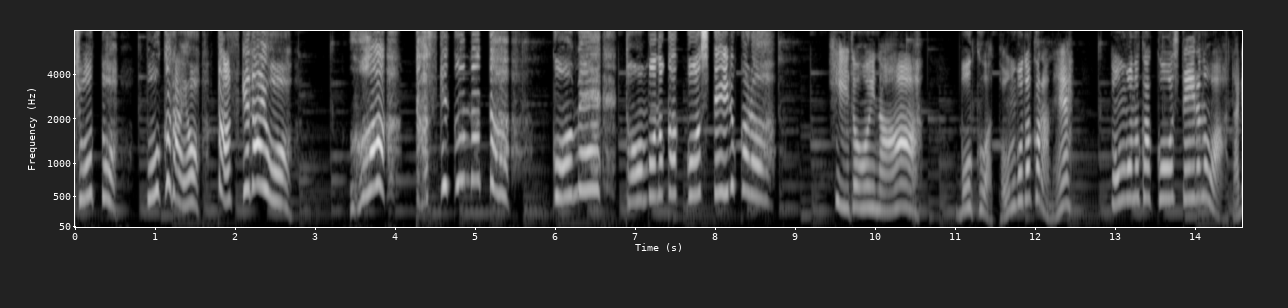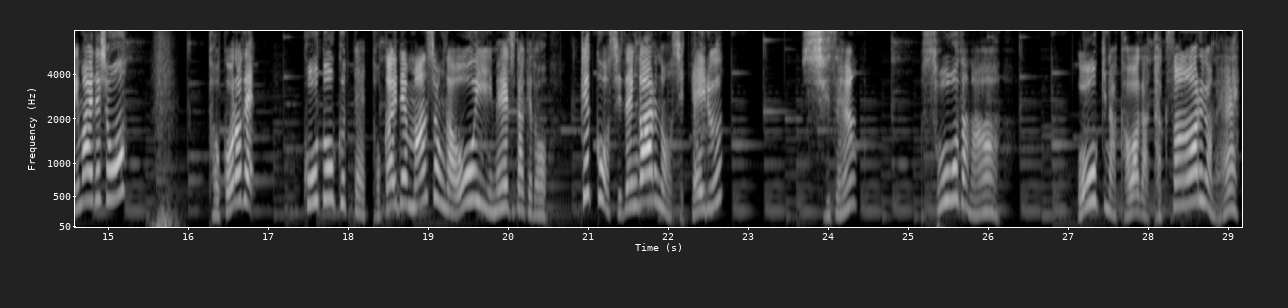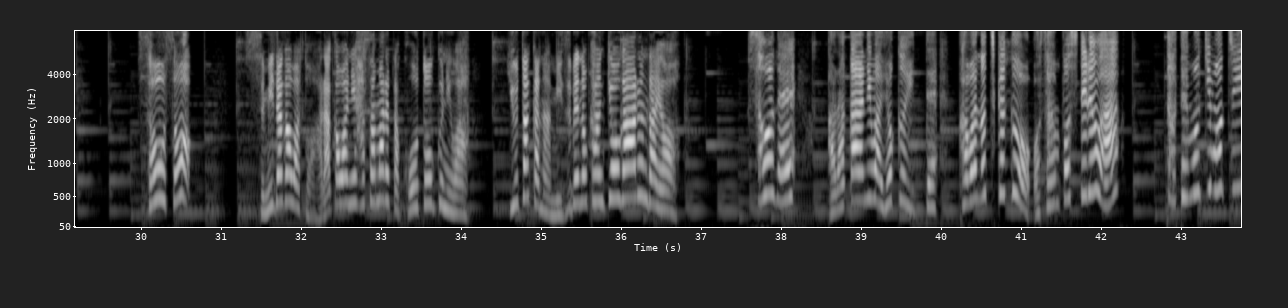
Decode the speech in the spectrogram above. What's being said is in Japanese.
ちょっと僕だよ。助けだよ。うわ助けくんだった。ごめんトンボの格好しているから。ひどいな。僕はトンボだからね。トンボの格好をしているのは当たり前でしょ。ところで江東区って都会でマンションが多いイメージだけど結構自然があるのを知っている？自然？そうだな。大きな川がたくさんあるよね。そうそう。隅田川と荒川に挟まれた江東区には豊かな水辺の環境があるんだよ。そうね。荒川にはよく行って川の近くをお散歩してるわ。とても気持ちいい。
